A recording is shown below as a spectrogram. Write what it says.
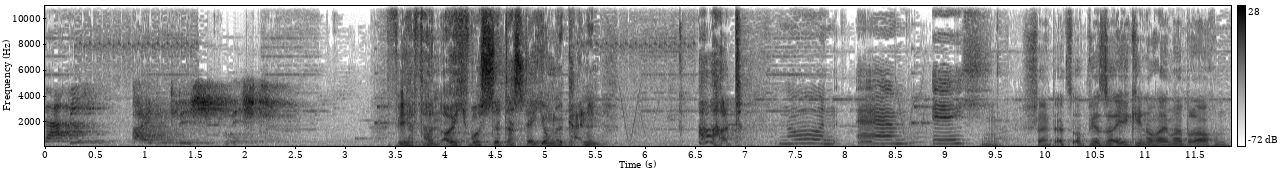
Darf ich? Eigentlich nicht. Wer von euch wusste, dass der Junge keinen hat? Nun, ähm, ich. Scheint, als ob wir Saeki noch einmal brauchen.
